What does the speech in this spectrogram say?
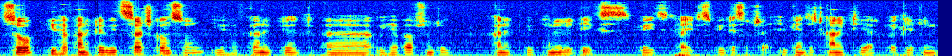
so you have connected with search console you have connected uh, we have option to connect with analytics page light speed etc you can just connect here by clicking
